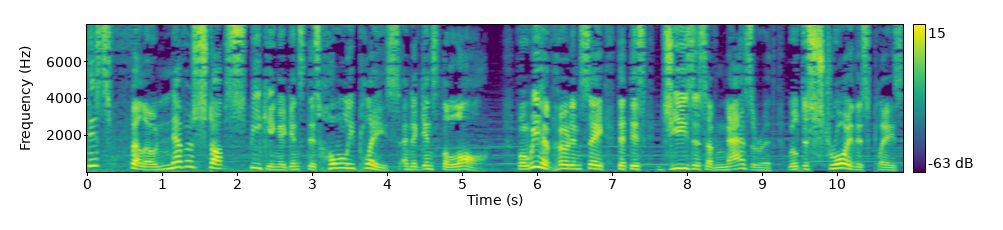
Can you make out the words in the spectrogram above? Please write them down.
This fellow never stops speaking against this holy place and against the law. For we have heard him say that this Jesus of Nazareth will destroy this place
